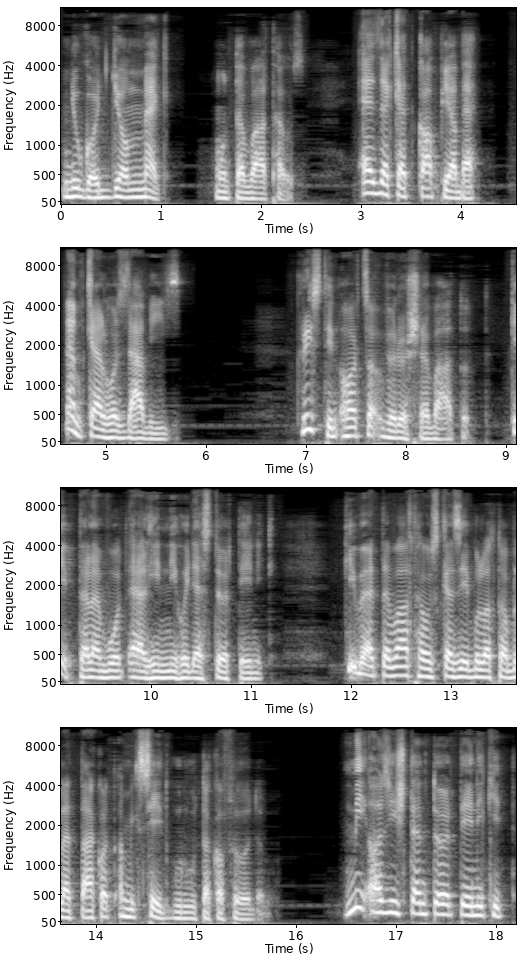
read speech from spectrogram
Nyugodjon meg, mondta Walthouse. Ezeket kapja be, nem kell hozzá víz. Krisztin arca vörösre váltott. Képtelen volt elhinni, hogy ez történik. Kiverte Walthouse kezéből a tablettákat, amik szétgurultak a földön. Mi az Isten történik itt?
